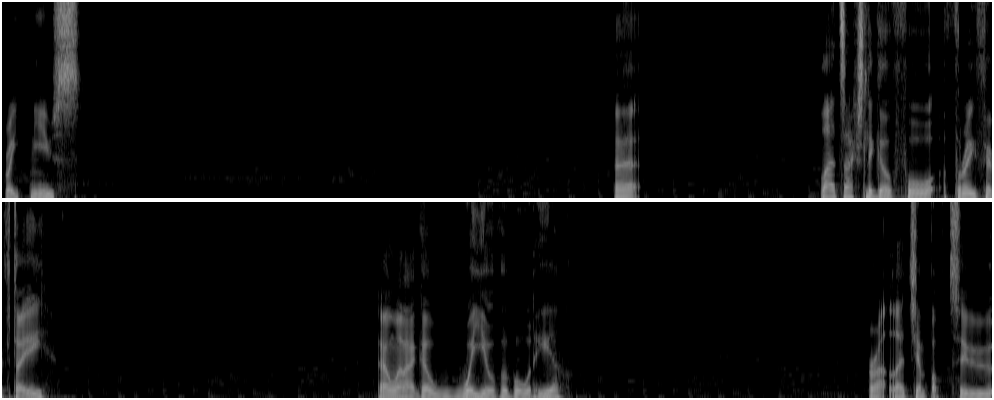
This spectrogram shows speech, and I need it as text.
great news. Uh, let's actually go for 350. Don't want to go way overboard here. Alright, let's jump up to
